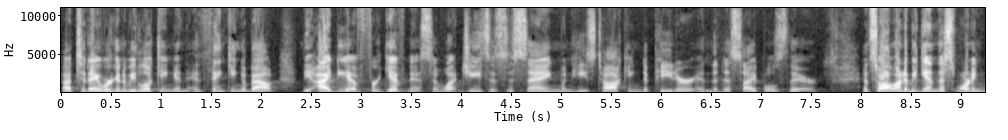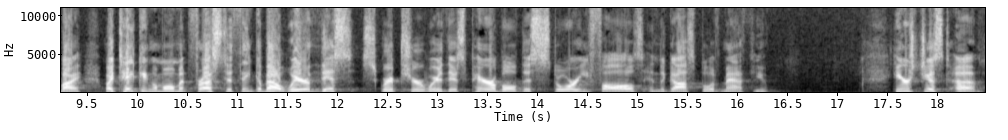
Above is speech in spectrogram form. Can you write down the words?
uh, today we're going to be looking and, and thinking about the idea of forgiveness and what jesus is saying when he's talking to peter and the disciples there. And so i want to begin this morning by by taking a moment for us to think about where this scripture where this parable this story falls in the gospel of matthew. Here's just a,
